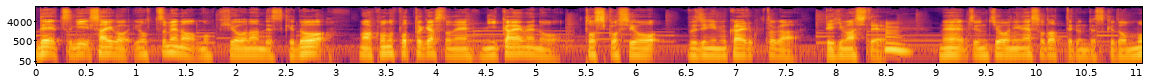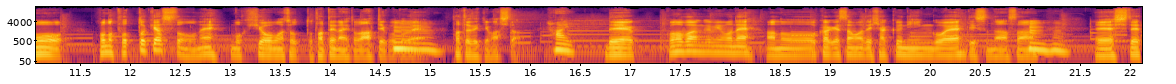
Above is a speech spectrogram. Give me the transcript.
で次最後4つ目の目標なんですけどまあこのポッドキャストね2回目の年越しを無事に迎えることができまして、うん。ね、順調にね、育ってるんですけども、このポッドキャストのね、目標もちょっと立てないとなっていうことでうん。うん、立ててきました。はい。で、この番組もね、あの、おかげさまで100人超え、リスナーさ、うんん。えーしてっ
